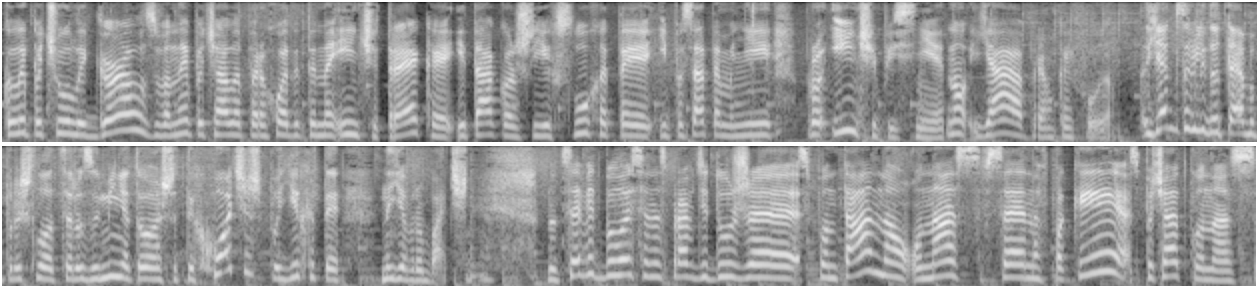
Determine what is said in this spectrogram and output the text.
коли почули Girls, вони почали переходити на інші треки і також їх слухати і писати мені про інші пісні. Ну я прям кайфую. Як взагалі до тебе прийшло це розуміння того, що ти хочеш поїхати на Євробачення? Ну це відбулося насправді дуже спонтанно. У нас все навпаки. Спочатку у нас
